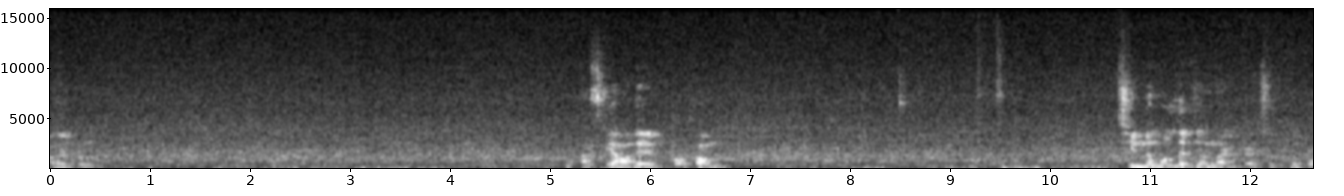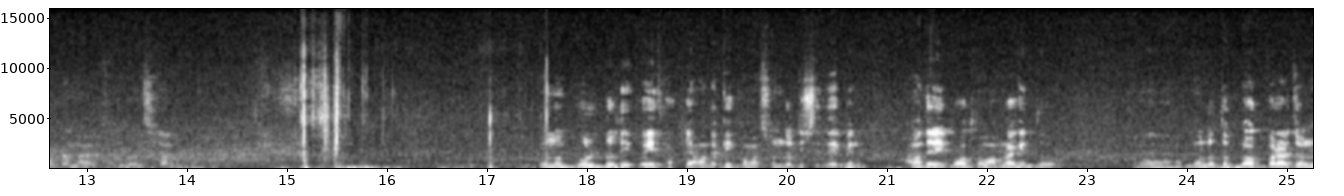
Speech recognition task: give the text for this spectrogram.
আলাইকুম। আজকে আমাদের প্রথম ছিন্নমূলদের জন্য একটা ছোট্ট প্রোগ্রাম আয়োজন করেছিলাম। কোনো ভুল ত্রুটি হয়ে থাকলে আমাদেরকে ক্ষমা সুন্দর দৃষ্টিতে দেখবেন। আমাদের এই প্রথম আমরা কিন্তু মূলত ব্লগ করার জন্য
